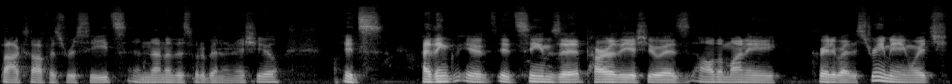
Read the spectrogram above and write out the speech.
box office receipts, and none of this would have been an issue. It's, I think it, it seems that part of the issue is all the money created by the streaming, which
